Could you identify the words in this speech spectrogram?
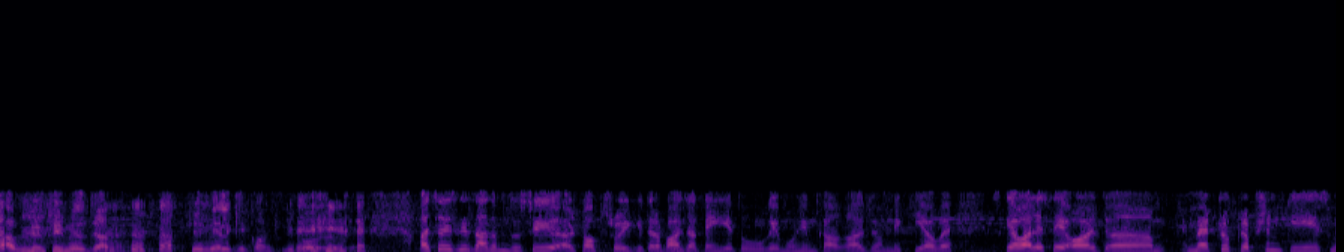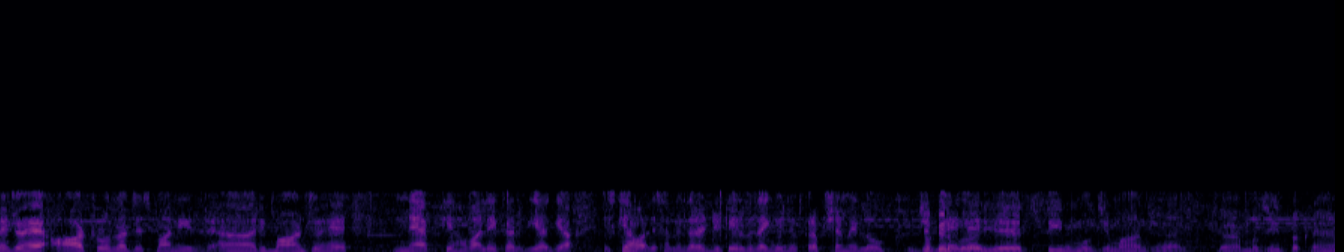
ابھی بھی فیمیل زیادہ ہیں۔ فیمیل کی کوانٹٹی بہت اچھا اس کے ساتھ ہم دوسری ٹاپ سٹوری کی طرف آ جی، جی۔ جاتے ہیں۔ یہ تو ہو گئی مہم کا آغاز جو ہم نے کیا ہوا ہے۔ کے حوالے سے اور میٹرو کرپشن کیس میں جو ہے آٹھ روزہ جسمانی ریمانڈ جو ہے نیب کے حوالے کر دیا گیا۔ اس کے حوالے سے ہمیں ذرا ڈیٹیل بتائیں گے جو کرپشن میں لوگ جی بالکل یہ تین ملزمان جو ہے مزید پکڑے ہیں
